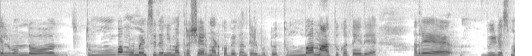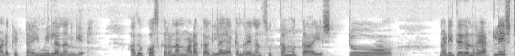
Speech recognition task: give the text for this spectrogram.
ಕೆಲವೊಂದು ತುಂಬ ಮೂಮೆಂಟ್ಸ್ ಇದೆ ನಿಮ್ಮ ಹತ್ರ ಶೇರ್ ಮಾಡ್ಕೋಬೇಕಂತ ಹೇಳ್ಬಿಟ್ಟು ತುಂಬ ಮಾತುಕತೆ ಇದೆ. ಆದರೆ ವೀಡಿಯೋಸ್ ಮಾಡೋಕ್ಕೆ ಟೈಮ್ ಇಲ್ಲ ನನಗೆ. ಅದಕ್ಕೋಸ್ಕರ ನಾನು ಮಾಡೋಕ್ಕಾಗಿಲ್ಲ. ಯಾಕಂದರೆ ನನ್ನ ಸುತ್ತಮುತ್ತ ಎಷ್ಟು ನಡೀತಾಯಿದೆ ಅಂದರೆ ಅಟ್ಲೀಸ್ಟ್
